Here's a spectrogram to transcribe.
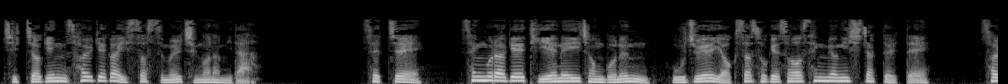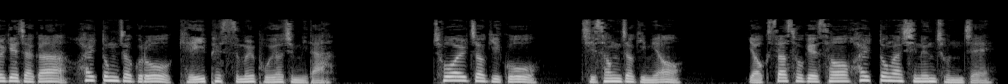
지적인 설계가 있었음을 증언합니다. 셋째, 생물학의 DNA 정보는 우주의 역사 속에서 생명이 시작될 때 설계자가 활동적으로 개입했음을 보여줍니다. 초월적이고 지성적이며 역사 속에서 활동하시는 존재,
